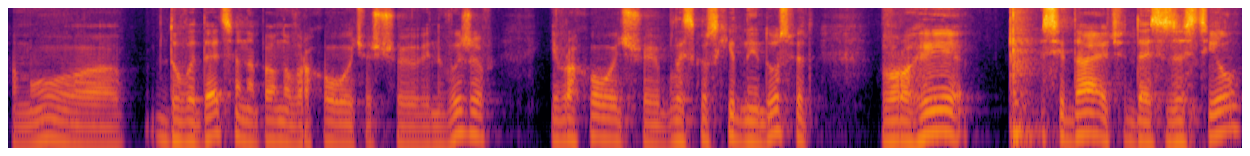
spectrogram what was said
тому е, доведеться, напевно, враховуючи, що він вижив, і враховуючи близькосхідний досвід, вороги сідають десь за стіл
